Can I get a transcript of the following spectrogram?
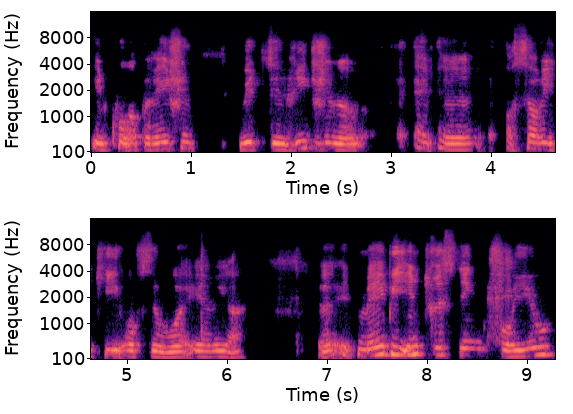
in cooperation with the regional uh, uh authority of the Ruhr area. Uh, it may be interesting for you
